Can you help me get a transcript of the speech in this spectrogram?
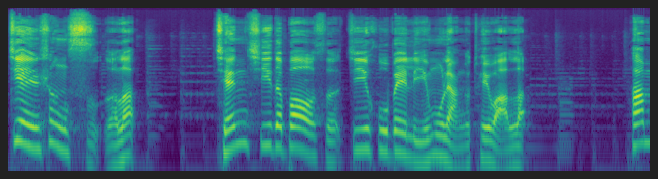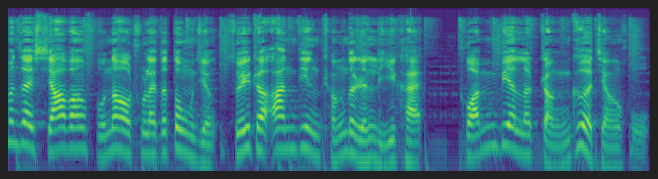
剑圣死了。前期的 BOSS 几乎被李牧两个推完了。他们在侠王府闹出来的动静，随着安定城的人离开，传遍了整个江湖。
